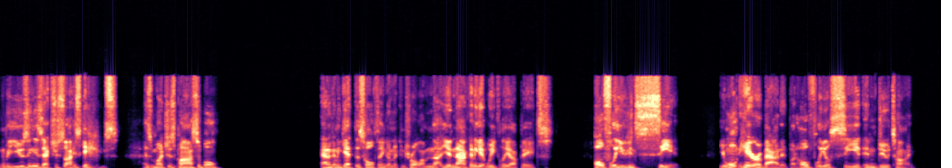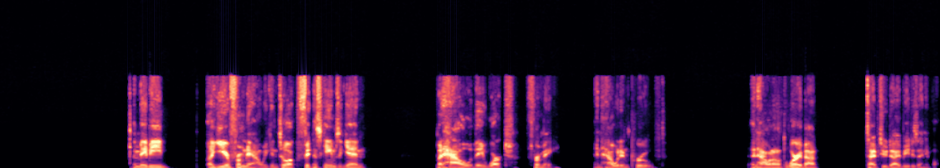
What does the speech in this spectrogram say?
I'm going to be using these exercise games as much as possible. And I'm going to get this whole thing under control. I'm not, you're not going to get weekly updates. Hopefully, you can see it. You won't hear about it, but hopefully, you'll see it in due time. And maybe a year from now, we can talk fitness games again, but how they worked for me and how it improved and how I don't have to worry about type 2 diabetes anymore.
